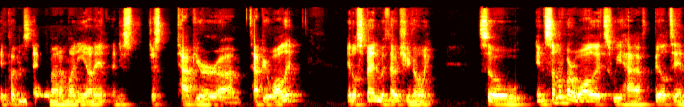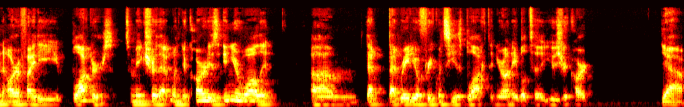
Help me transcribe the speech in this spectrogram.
they put mm-hmm. any amount of money on it and just just tap your um, tap your wallet. It'll spend without you knowing. So in some of our wallets, we have built-in RFID blockers to make sure that when the card is in your wallet, um, that that radio frequency is blocked and you're unable to use your card. Yeah,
